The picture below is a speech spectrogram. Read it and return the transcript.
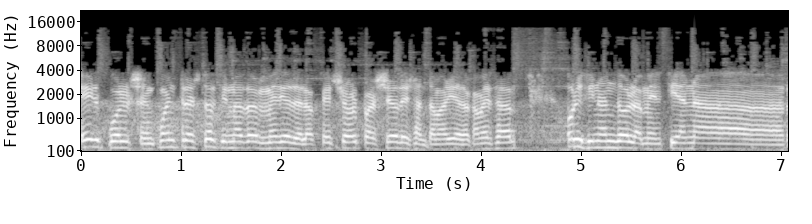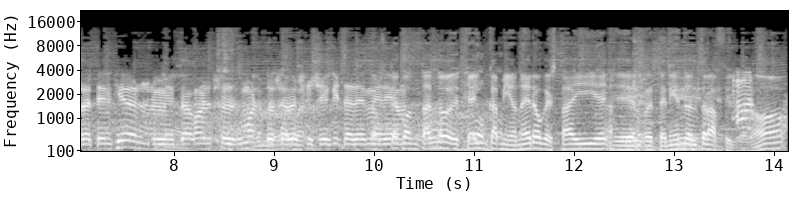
el cual se encuentra estacionado en medio del acceso al paseo de Santa María de la Cabeza, originando la menciana retención. Me cago en sus muertos, a ver si se quita de Lo que medio. estoy contando es que hay un camionero que está ahí eh, reteniendo el tráfico, ¿no?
